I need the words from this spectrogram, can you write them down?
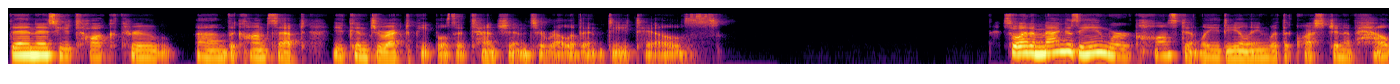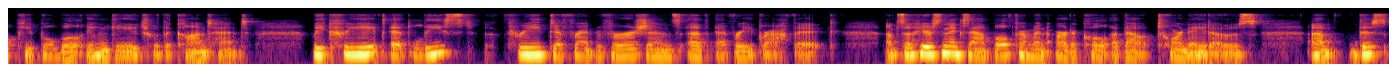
Then as you talk through um, the concept, you can direct people's attention to relevant details. So at a magazine, we're constantly dealing with the question of how people will engage with the content. We create at least three different versions of every graphic. Um, so here's an example from an article about tornadoes. Um, this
